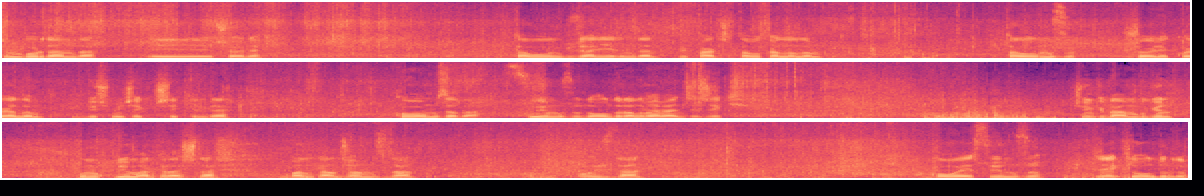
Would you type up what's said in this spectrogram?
Şimdi buradan da eee, şöyle tavuğun güzel yerinden bir parça tavuk alalım. Tavuğumuzu şöyle koyalım düşmeyecek bir şekilde. Kovamıza da suyumuzu dolduralım hemencecik. Çünkü ben bugün umutluyum arkadaşlar balık alacağımızdan. O yüzden kovaya suyumuzu direkt doldurdum.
